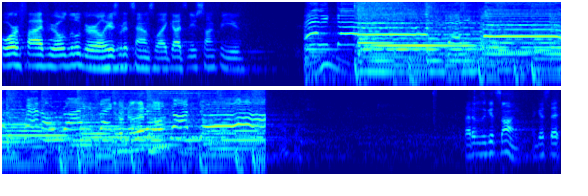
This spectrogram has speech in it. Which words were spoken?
four or five year old little girl. Here's what it sounds like God's new song for you. Was a good song. I guess that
